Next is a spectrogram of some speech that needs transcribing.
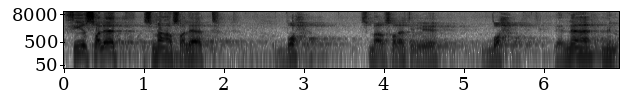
في صلاة اسمها صلاة الضحى اسمها صلاة الايه الضحى لأنها من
